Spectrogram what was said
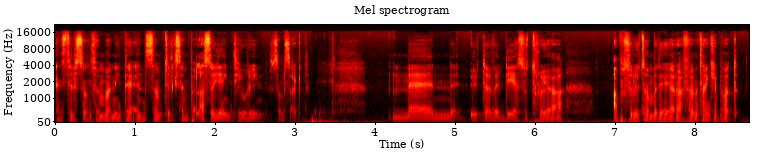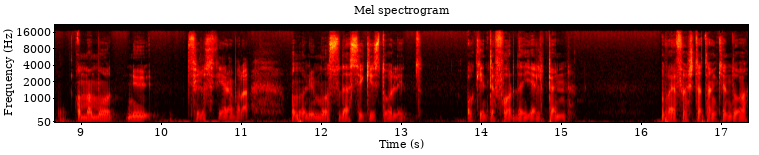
ens tillstånd för man inte är ensam till exempel. Alltså gängteorin som sagt. Men utöver det så tror jag absolut har med det att göra. För med tanke på att om man mår, nu filosoferar bara. Om man nu mår sådär psykiskt dåligt och inte får den hjälpen. Vad är första tanken då?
